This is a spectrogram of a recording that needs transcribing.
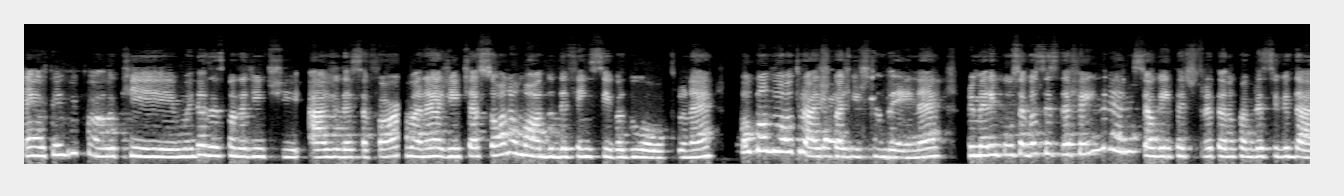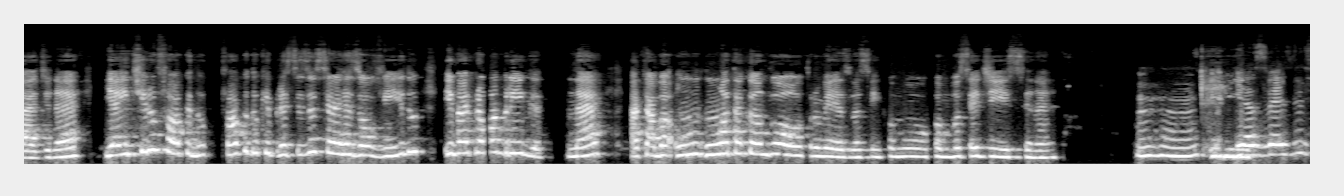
É, eu sempre falo que muitas vezes quando a gente age dessa forma, né, a gente é só no modo defensiva do outro, né? Ou quando o outro age com a gente também, né? Primeiro impulso é você se defender se alguém está te tratando com agressividade, né? E aí tira o foco do, foco do que precisa ser resolvido e vai para uma briga, né? Acaba um, um, atacando o outro mesmo, assim como, como você disse, né? Uhum. E... e às vezes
